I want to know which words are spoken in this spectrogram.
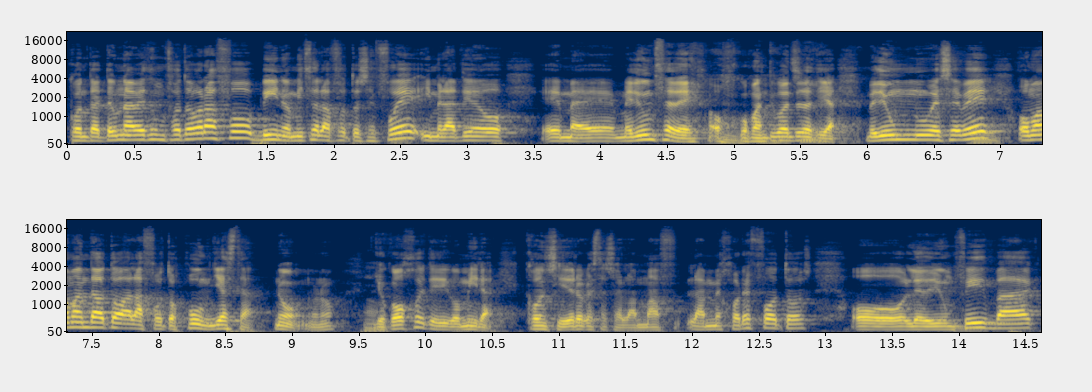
contraté una vez un fotógrafo, vino, me hizo la foto, se fue y me la dio, eh, me, me dio un CD, o como antiguamente decía, me dio un USB o me ha mandado todas las fotos, pum, ya está. No, no, no. Yo cojo y te digo, mira, considero que estas son las, más, las mejores fotos, o le doy un feedback,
